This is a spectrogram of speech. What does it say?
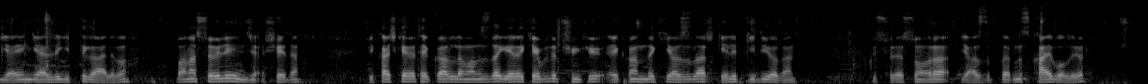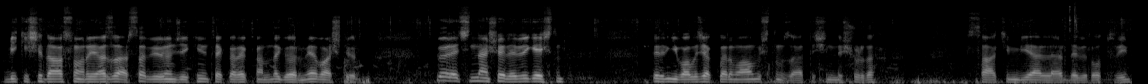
Yayın geldi gitti galiba. Bana söyleyin şeyden birkaç kere tekrarlamanız da gerekebilir çünkü ekrandaki yazılar gelip gidiyor ben. Bir süre sonra yazdıklarınız kayboluyor. Bir kişi daha sonra yazarsa bir öncekini tekrar ekranda görmeye başlıyorum. Böyle içinden şöyle bir geçtim. Dediğim gibi alacaklarımı almıştım zaten. Şimdi şurada sakin bir yerlerde bir oturayım.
